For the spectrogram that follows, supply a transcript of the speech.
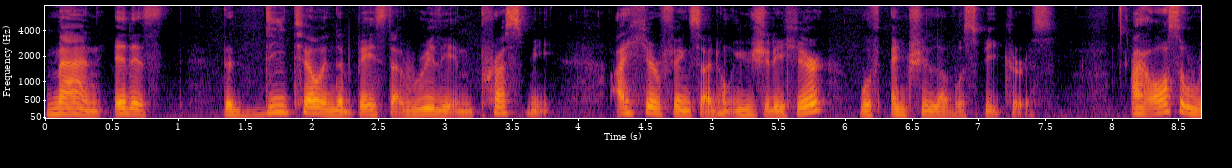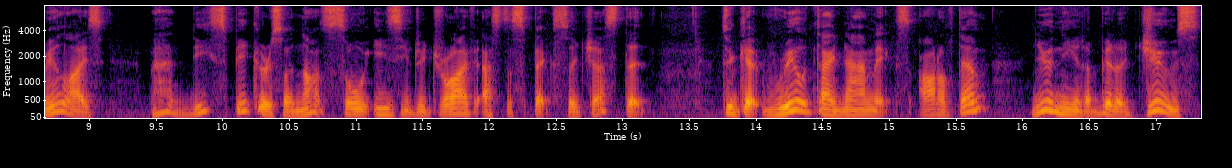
Man, it is the detail in the bass that really impressed me. I hear things I don't usually hear with entry-level speakers. I also realized, man, these speakers are not so easy to drive as the specs suggested. To get real dynamics out of them, you need a bit of juice.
